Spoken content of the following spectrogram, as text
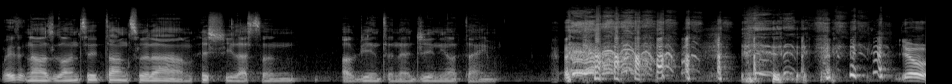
What is it? No, I was going to say thanks for the um, history lesson of the internet during your time. Yo,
